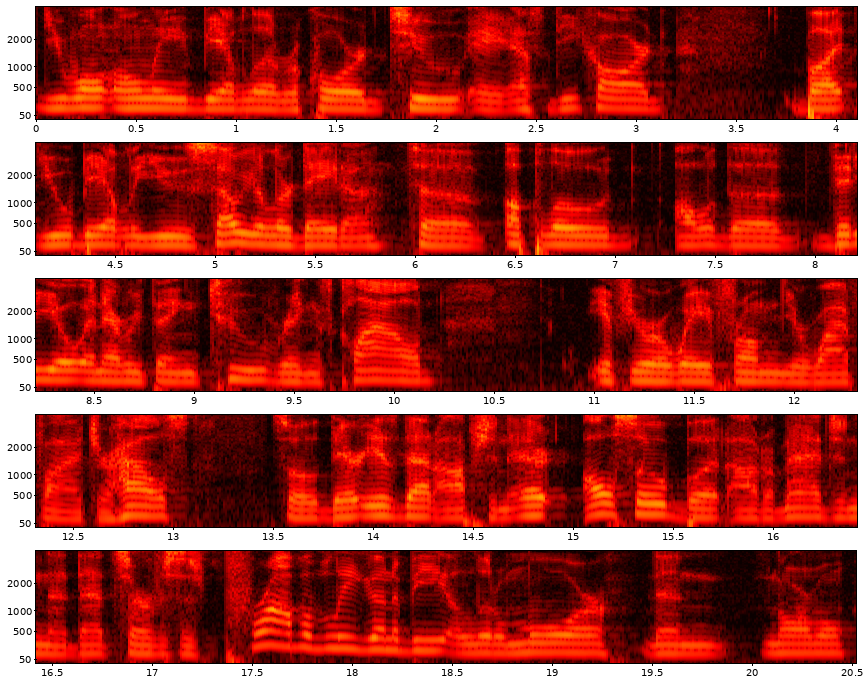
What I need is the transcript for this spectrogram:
you won't only be able to record to a SD card, but you'll be able to use cellular data to upload all of the video and everything to Rings Cloud if you're away from your Wi Fi at your house. So there is that option also, but I'd imagine that that service is probably going to be a little more than normal.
